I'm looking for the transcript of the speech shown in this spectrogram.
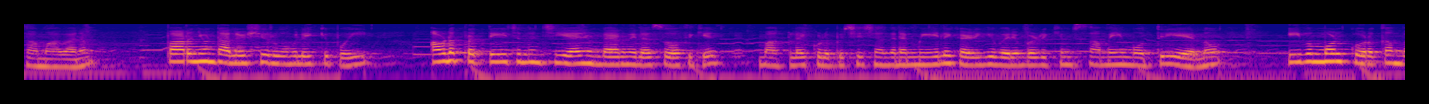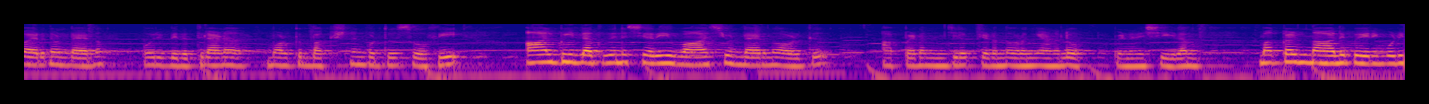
സമാധാനം. പറഞ്ഞുകൊണ്ട് അലോഷി റൂമിലേക്ക് പോയി. അവിടെ പ്രത്യേകിച്ചൊന്നും ചെയ്യാനുണ്ടായിരുന്നില്ല സോഫിക്ക്. മക്കളെ കുളിപ്പിച്ച് ചന്ദന മേലെ കഴുകി വരുമ്പോഴേക്കും സമയം ഒത്തിരിയായിരുന്നു. ഇവ മോൾ കുറക്കം വരുന്നുണ്ടായിരുന്നു. ഒരു വിധത്തിലാണ് മോൾക്ക് ഭക്ഷണം കൊടുത്തത് സോഫി. ആൽബി ഇല്ലാത്തതിന് ചെറിയ വാശി ഉണ്ടായിരുന്നു അവൾക്ക്. അപ്പയുടെ നെഞ്ചിൽ കിടന്നുറങ്ങിയാണല്ലോ പെണ്ണിന് ശീലം. മക്കൾ നാല് പേരും കൂടി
